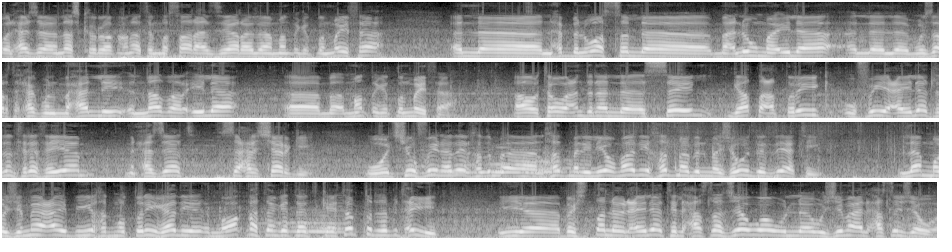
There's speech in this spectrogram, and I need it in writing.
اول حاجة نشكر قناة المسار على الزيارة إلى منطقة طلميثه نحب نوصل معلومة إلى وزارة الحكم المحلي النظر إلى منطقة طلميثه وتو عندنا السيل قاطع الطريق وفي عائلات لنا ثلاث أيام من حاجات في الساحل الشرقي. ونشوف فين هذه الخدمة الخدمة اليوم هذه خدمة بالمجهود الذاتي. لما جماعة بيخدموا الطريق. هذه مؤقتا كي تبطل بتعيد باش يطلعوا العائلات اللي حصلت جوا والجماعه اللي حاصلين جوا.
